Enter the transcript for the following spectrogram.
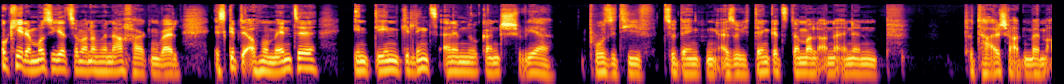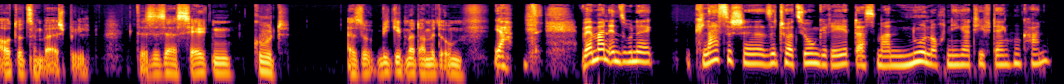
Okay, da muss ich jetzt aber nochmal nachhaken, weil es gibt ja auch Momente, in denen gelingt es einem nur ganz schwer, positiv zu denken. Also ich denke jetzt da mal an einen pff, Totalschaden beim Auto zum Beispiel. Das ist ja selten gut. Also wie geht man damit um? Ja, wenn man in so eine klassische Situation gerät, dass man nur noch negativ denken kann,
